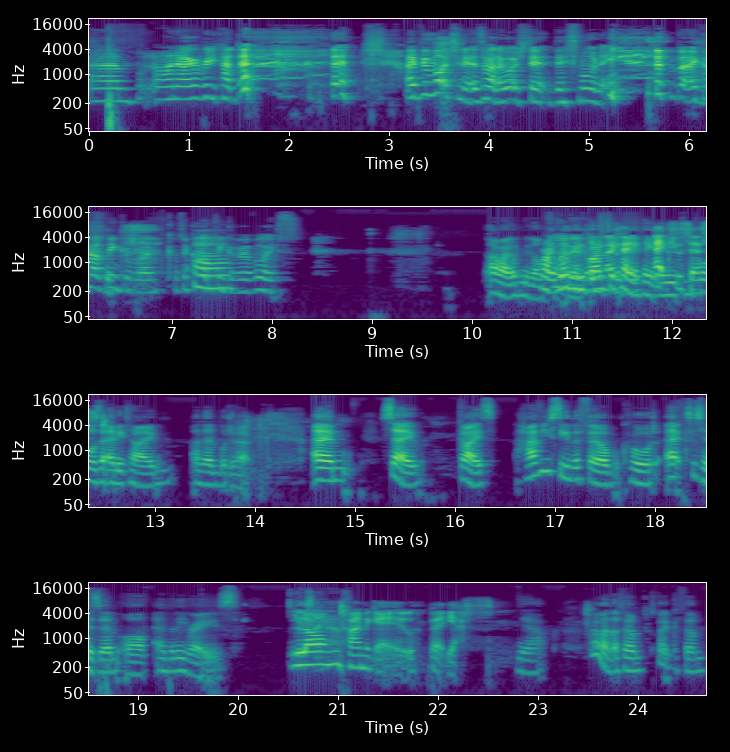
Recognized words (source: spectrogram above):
Um, oh no, I really can't do. I've been watching it as well. I watched it this morning, but I can't think of one because I can't think Oh. of her voice. All right, we'll move on. Right, We'll we'll move move on. If you think of Okay, anything, then You can pause at any time, and then we'll do it. Um. So, guys, have you seen the film called Exorcism of Emily Rose? Yes, Long time ago, but yes. Yeah, I like that film. It's quite a good film.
